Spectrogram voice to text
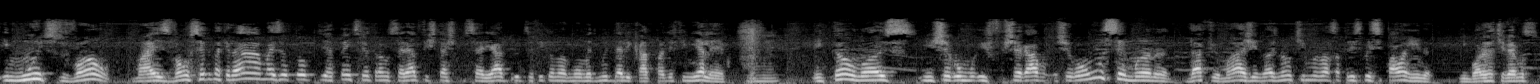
E muitos vão, mas vão sempre naquele, ah, mas eu tô, de repente, se entrar no seriado, fiz teste pro seriado, tudo, você fica num momento muito delicado para definir elenco. Uhum. Então nós, e chegou, e chegava, chegou uma semana da filmagem, nós não tínhamos nossa atriz principal ainda. Embora já tivemos,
